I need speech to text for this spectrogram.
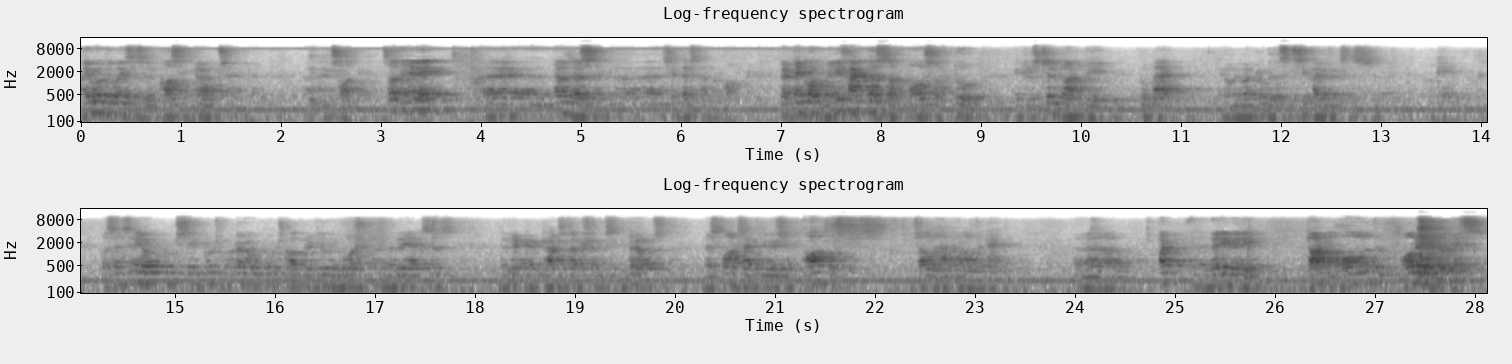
the I.O. devices will cause interrupts and, and so on. So anyway, uh, nevertheless, said that's number one. But take out many factors of powers of two, it will still not be too bad. You know, we went to the 65 bits is okay. So sensory outputs, inputs, motor outputs, cognitive, emotional, memory access, related transductions, interrupts, response activation, all those things, which all happen all the time. Uh, but in a very, very, not all, the, all over the place.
